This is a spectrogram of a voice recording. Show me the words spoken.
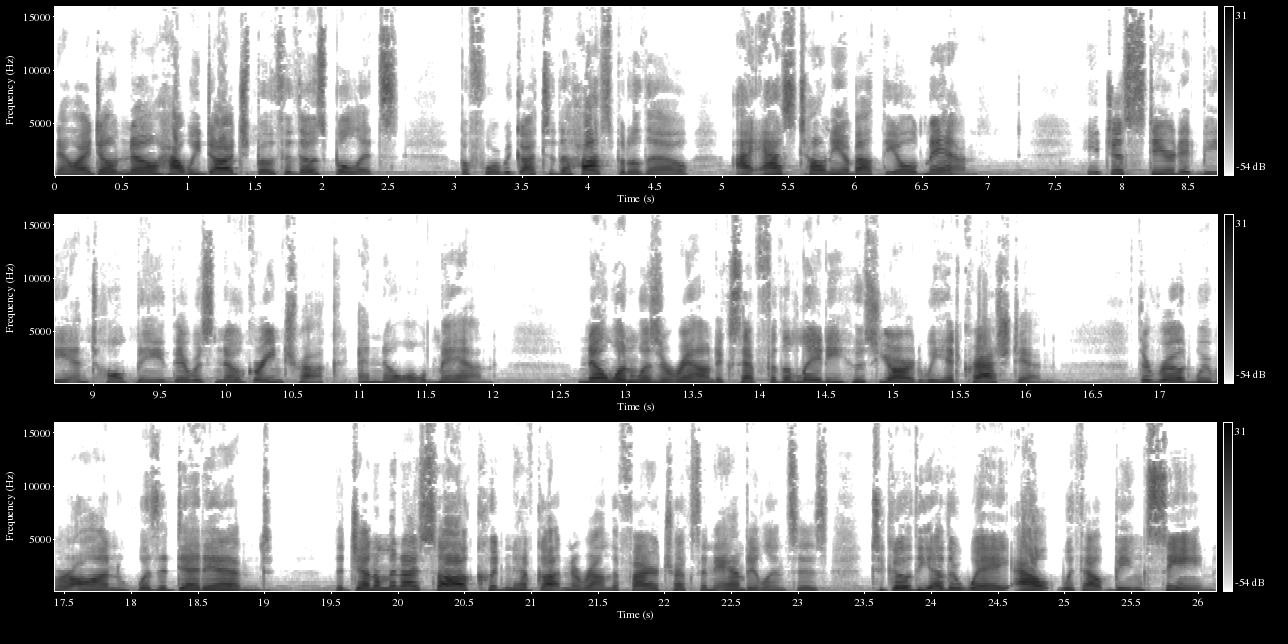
Now, I don't know how we dodged both of those bullets. Before we got to the hospital, though, I asked Tony about the old man. He just stared at me and told me there was no green truck and no old man. No one was around except for the lady whose yard we had crashed in. The road we were on was a dead end. The gentleman I saw couldn't have gotten around the fire trucks and ambulances to go the other way out without being seen,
